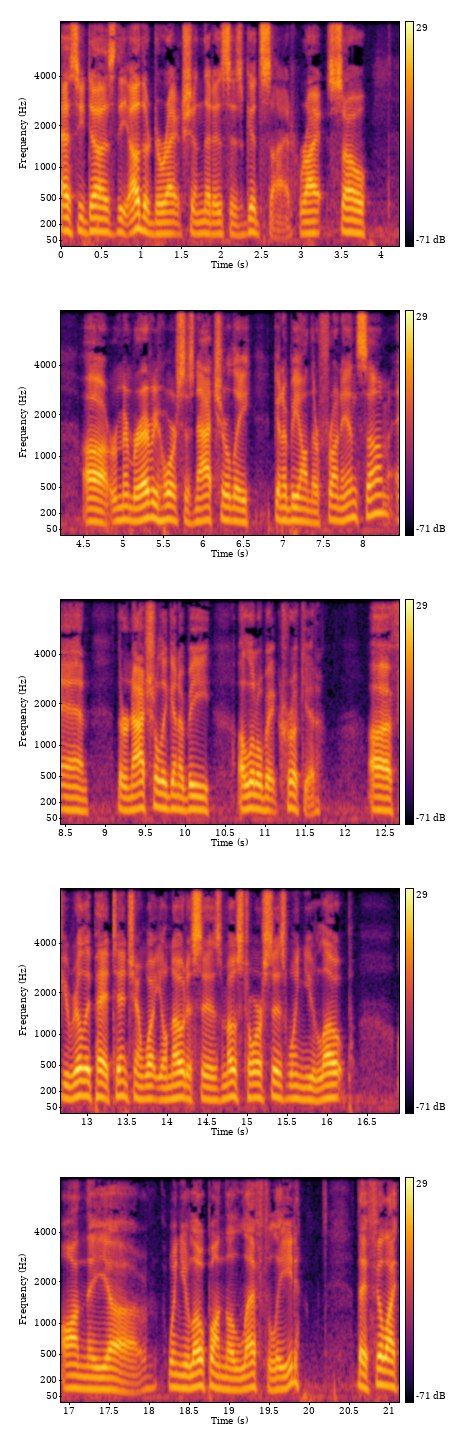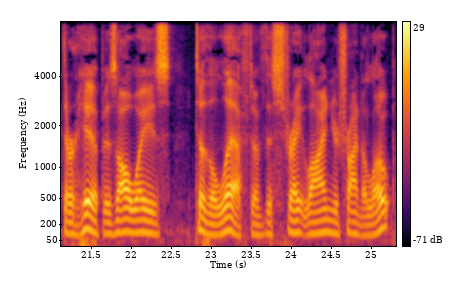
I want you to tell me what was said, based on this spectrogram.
as he does the other direction that is his good side, right? So, uh, remember, every horse is naturally going to be on their front end some, and they're naturally going to be a little bit crooked. Uh, if you really pay attention, what you'll notice is most horses, when you lope on the uh, when you lope on the left lead, they feel like their hip is always to the left of this straight line you're trying to lope.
